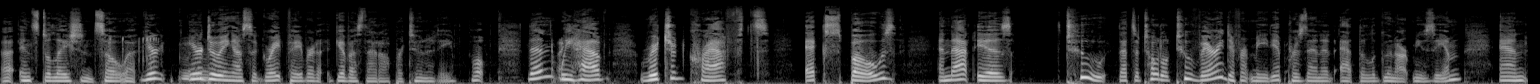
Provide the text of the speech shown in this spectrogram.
uh, installation. So uh, you're you're doing us a great favor to give us that opportunity. Well, then we have Richard Kraft's Expose, and that is two that's a total two very different media presented at the Laguna Art Museum and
